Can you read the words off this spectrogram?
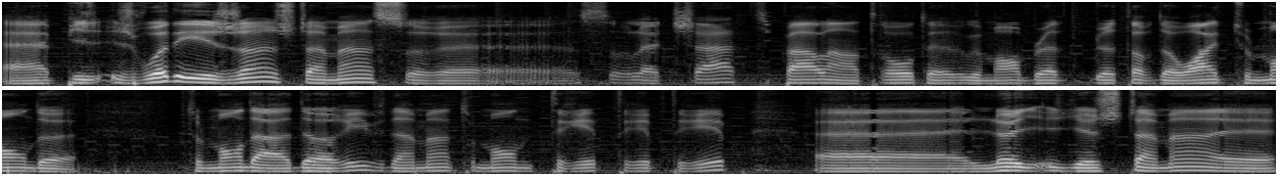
Euh, puis je vois des gens justement sur, euh, sur le chat qui parlent entre autres de mon Breath, of the Wild. Tout le monde, tout le monde a adoré évidemment. Tout le monde trip, trip, trip. Euh, là, il y a justement. euh,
